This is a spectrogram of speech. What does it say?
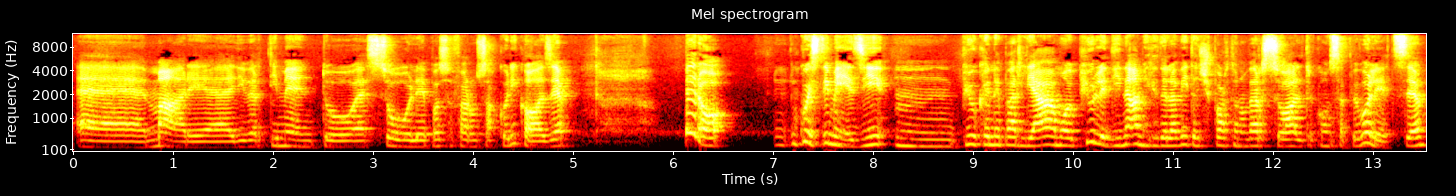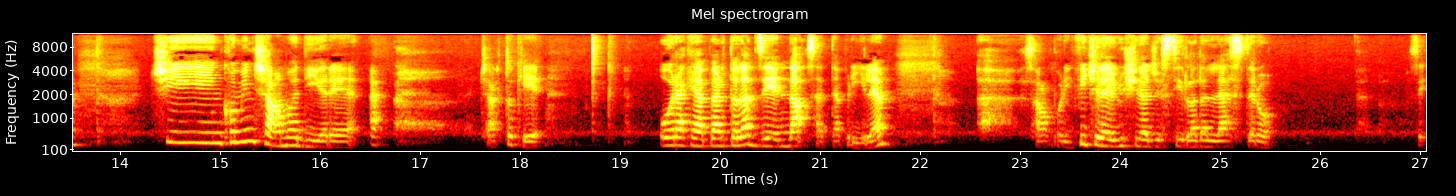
è mare, è divertimento, è sole, posso fare un sacco di cose però in questi mesi, mh, più che ne parliamo e più le dinamiche della vita ci portano verso altre consapevolezze, ci incominciamo a dire, eh, certo che ora che è aperto l'azienda, 7 aprile, eh, sarà un po' difficile riuscire a gestirla dall'estero. Sì.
